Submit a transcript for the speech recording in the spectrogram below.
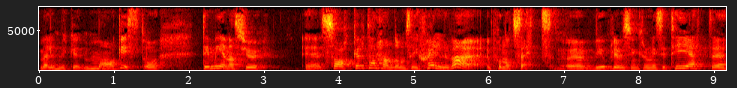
väldigt mycket magiskt. Och det menas ju eh, saker tar hand om sig själva på något sätt. Eh, vi upplever synkronicitet, eh,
